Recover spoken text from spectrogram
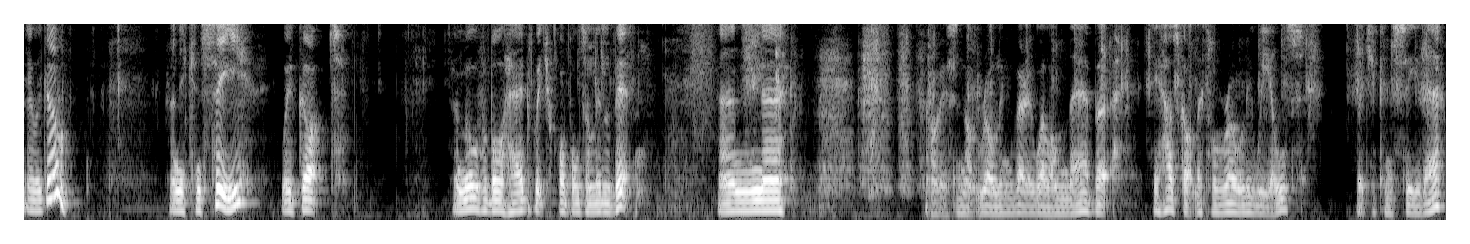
There we go. And you can see we've got a movable head which wobbles a little bit. And, uh, oh, it's not rolling very well on there, but it has got little roly wheels, which you can see there.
